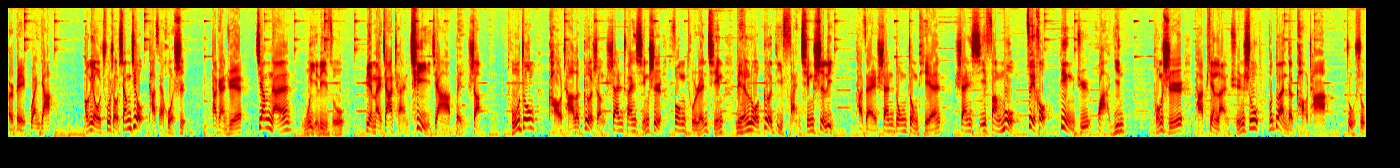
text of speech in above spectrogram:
而被关押。朋友出手相救，他才获释。他感觉江南无以立足，变卖家产，弃家北上。途中考察了各省山川形势、风土人情，联络各地反清势力。他在山东种田，山西放牧，最后定居华阴。同时，他遍览群书，不断地考察著述。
